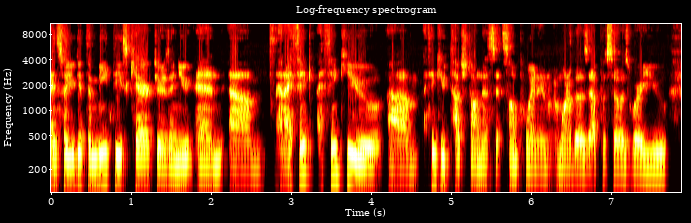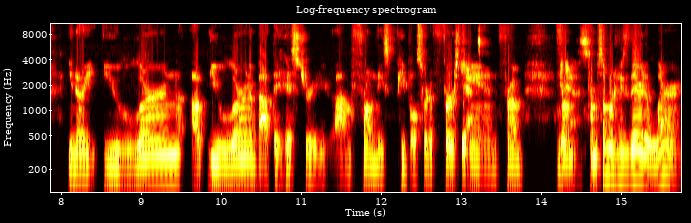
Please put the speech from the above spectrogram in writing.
and so you get to meet these characters and you and um, and I think I think you um, I think you touched on this at some point in, in one of those episodes where you you know you learn uh, you learn about the history um, from these people sort of firsthand from from Yes. from someone who's there to learn.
